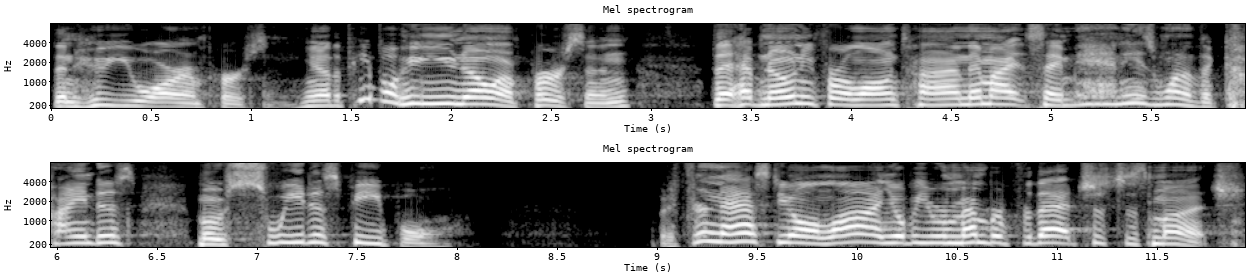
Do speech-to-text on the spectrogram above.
than who you are in person. You know, the people who you know in person that have known you for a long time, they might say, man, he's one of the kindest, most sweetest people. But if you're nasty online, you'll be remembered for that just as much.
